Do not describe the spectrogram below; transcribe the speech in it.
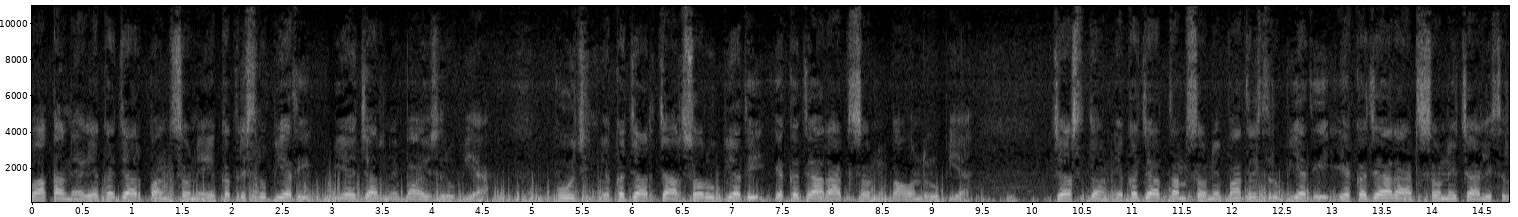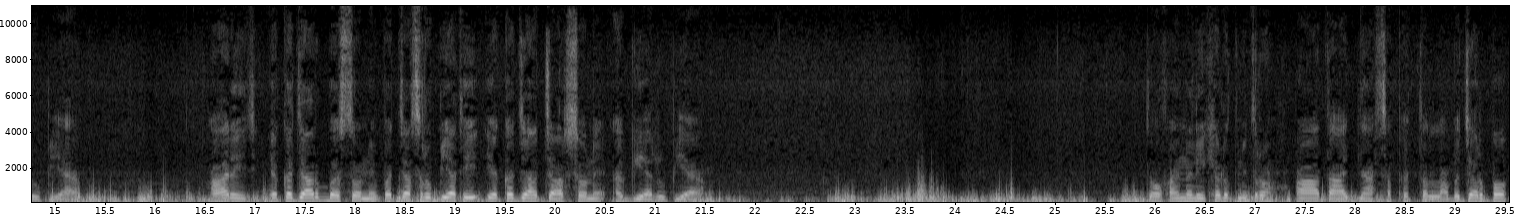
વાંકાનેર એક હજાર પાંચસો ને એકત્રીસ રૂપિયાથી બે હજાર ને બાવીસ રૂપિયા. ભુજ એક હજાર ચારસો રૂપિયાથી એક હજાર આઠસો ને બાવન રૂપિયા. જસદણ એક હજાર ત્રણસો ને પાંત્રીસ રૂપિયાથી એક હજાર આઠસો ને ચાલીસ રૂપિયા. હારીજ એક હજાર બસો ને પચાસ રૂપિયાથી એક હજાર ચારસો ને અગિયાર રૂપિયા. તો ફાઇનલી ખેડૂત મિત્રો, આ હતા આજના સફેદ તલના બજાર ભાવ.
